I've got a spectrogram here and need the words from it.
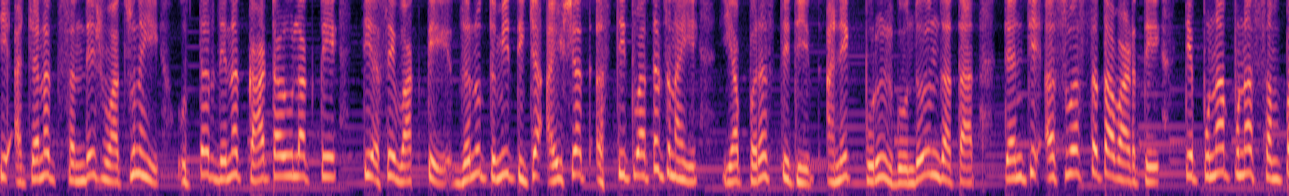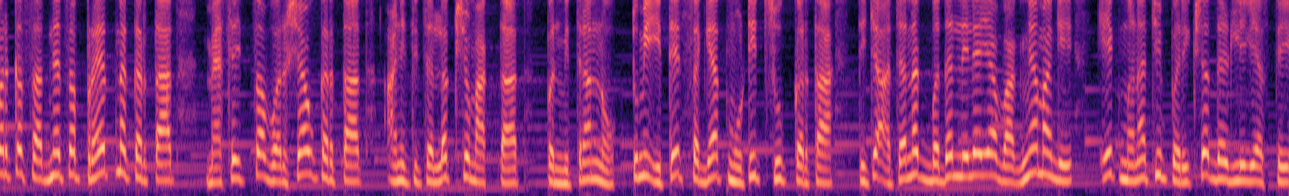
ती अचानक संदेश वाचूनही उत्तर देणं का टाळू लागते? ती असे वागते जणू तुम्ही तिच्या आयुष्यात अस्तित्वातच नाही. या परिस्थितीत अनेक पुरुष गोंधळून जातात त्यांची अस्वस्थता वाढते ते पुन्हा पुन्हा संपर्क साधण्याचा प्रयत्न करतात मेसेजचा वर्षाव करतात आणि तिचं लक्ष मागतात. पण मित्रांनो तुम्ही इथेच सगळ्यात मोठी चूक करता. तिच्या अचानक बदललेल्या या वागण्यामागे एक मनाची परीक्षा दडलेली असते.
